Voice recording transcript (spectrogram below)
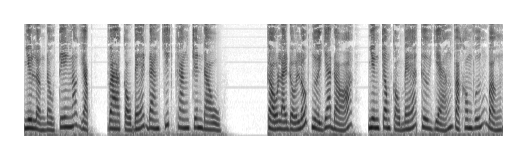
như lần đầu tiên nó gặp và cậu bé đang chít khăn trên đầu. Cậu lại đội lốt người da đỏ, nhưng trong cậu bé thư giãn và không vướng bận.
